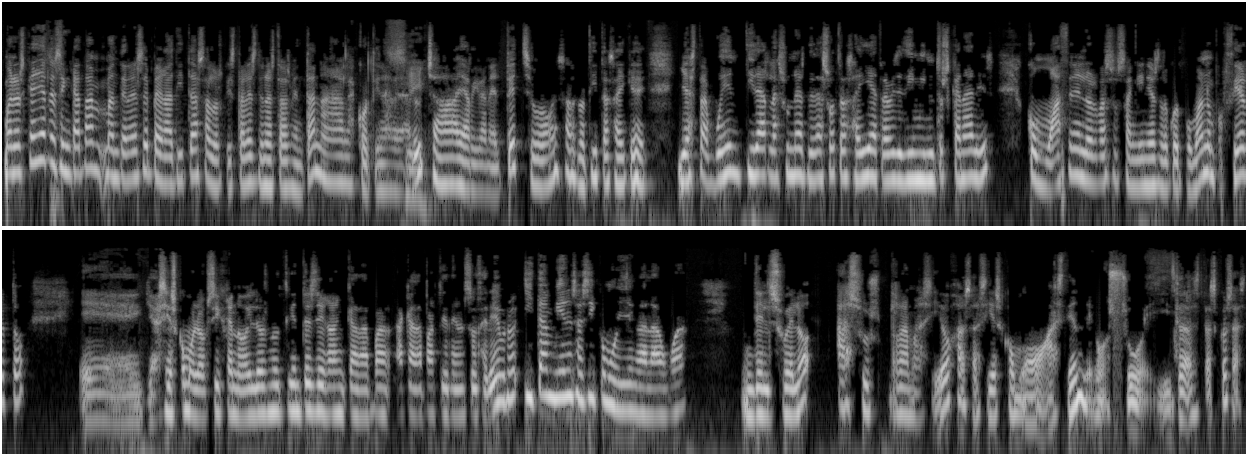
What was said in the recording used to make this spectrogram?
Bueno, es que a ellas les encanta mantenerse pegaditas a los cristales de nuestras ventanas, las cortinas de la ducha, y arriba en el techo, esas gotitas ahí que ya está, pueden tirar las unas de las otras ahí a través de diminutos canales, como hacen en los vasos sanguíneos del cuerpo humano, por cierto, eh, y así es como el oxígeno y los nutrientes llegan cada, a cada parte de nuestro cerebro y también es así como llega el agua del suelo a sus ramas y hojas, así es como asciende, como sube y todas estas cosas.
